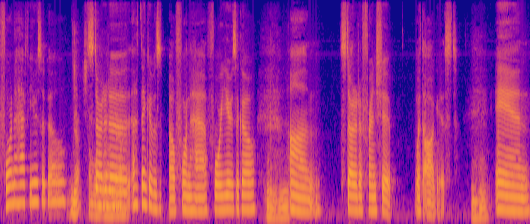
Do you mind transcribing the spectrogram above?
four and a half years ago. Yeah, Started a, I think it was about four and a half, four years ago. Mm-hmm. Um, started a friendship with August, Mm-hmm. and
